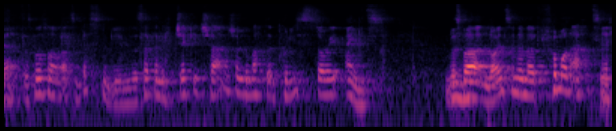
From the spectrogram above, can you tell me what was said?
Ja. Das muss man mal zum Besten geben. Das hat nämlich Jackie Chan schon gemacht in Police Story 1. Und das war 1985.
